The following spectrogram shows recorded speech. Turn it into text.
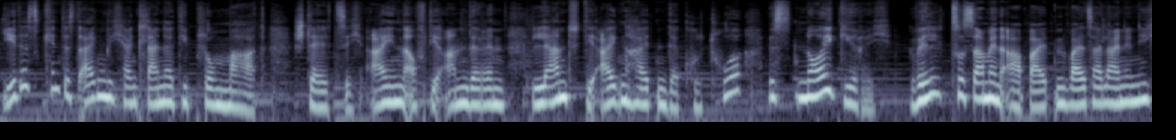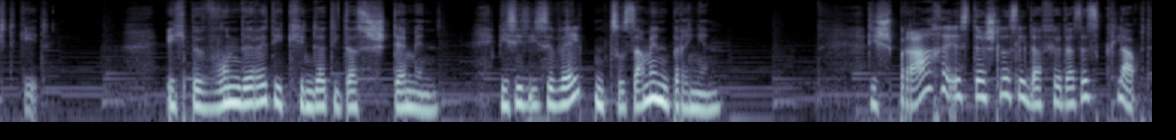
Jedes Kind ist eigentlich ein kleiner Diplomat, stellt sich ein auf die anderen, lernt die Eigenheiten der Kultur, ist neugierig, will zusammenarbeiten, weil es alleine nicht geht. Ich bewundere die Kinder, die das stemmen, wie sie diese Welten zusammenbringen. Die Sprache ist der Schlüssel dafür, dass es klappt.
